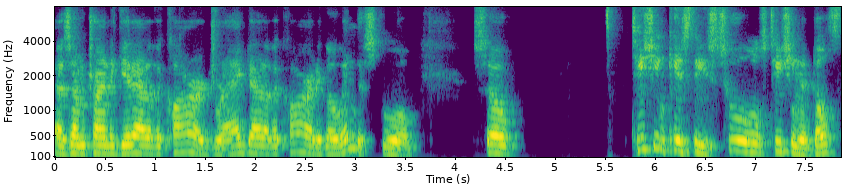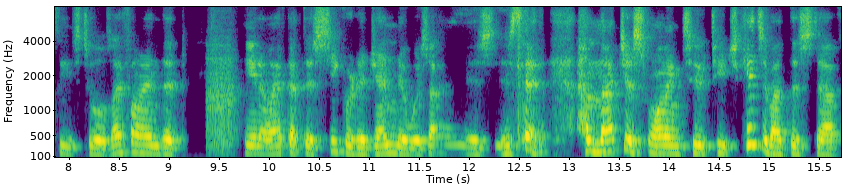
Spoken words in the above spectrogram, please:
as I'm trying to get out of the car or dragged out of the car to go into school? So teaching kids these tools, teaching adults these tools, I find that you know I've got this secret agenda was is is that I'm not just wanting to teach kids about this stuff.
